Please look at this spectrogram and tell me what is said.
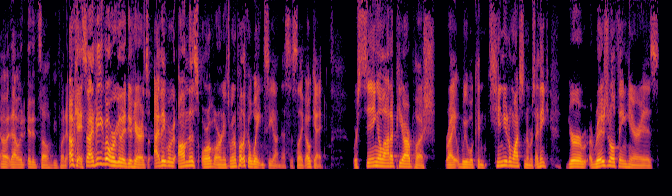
Oh, that would in itself be funny. Okay, so I think what we're gonna do here is I think we're on this Oracle earnings. We're gonna put like a wait and see on this. It's like okay, we're seeing a lot of PR push, right? We will continue to watch the numbers. I think your original thing here is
